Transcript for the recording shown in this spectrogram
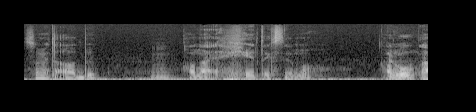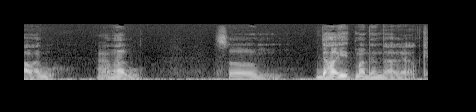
som heter Abu. Mm. Han er helt ekstrem nå. Er god? Han er god. Ja. Han er god. Så mm, det har gitt meg den der OK.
